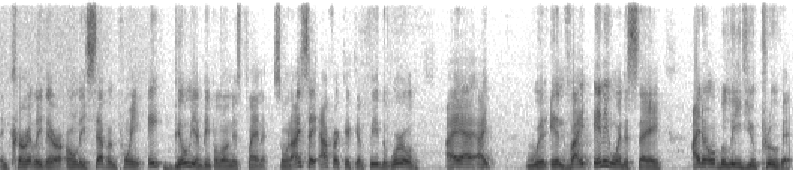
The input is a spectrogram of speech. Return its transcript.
And currently, there are only 7.8 billion people on this planet. So when I say Africa can feed the world, I, I, I would invite anyone to say, I don't believe you, prove it.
